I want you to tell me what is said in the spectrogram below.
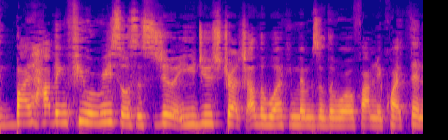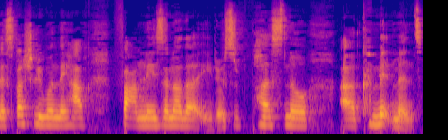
by having fewer resources to do it, you do stretch other working members of the royal family quite thin, especially when they have families and other you know, sort of personal uh, commitments.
